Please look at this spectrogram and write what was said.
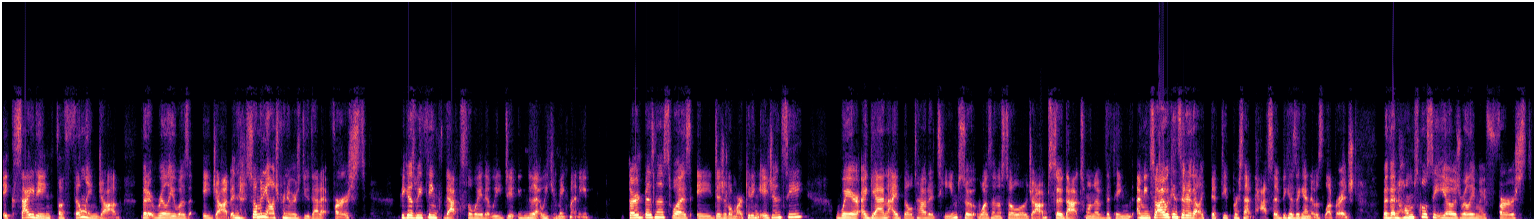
exciting, fulfilling job, but it really was a job. And so many entrepreneurs do that at first because we think that's the way that we do that we can make money. Third business was a digital marketing agency where again I built out a team so it wasn't a solo job. So that's one of the things. I mean, so I would consider that like 50% passive because again it was leveraged. But then homeschool CEO is really my first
